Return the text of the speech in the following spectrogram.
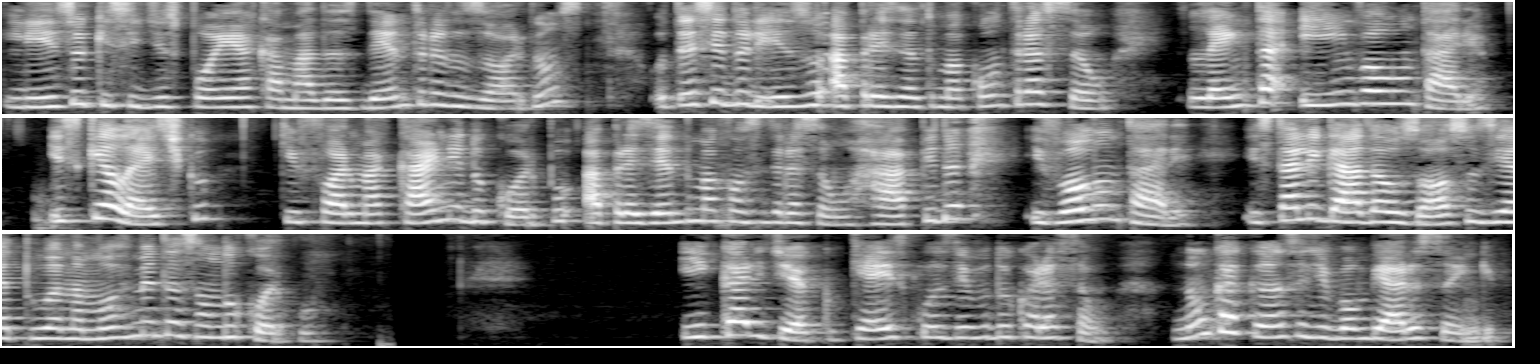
liso, que se dispõe a camadas dentro dos órgãos. O tecido liso apresenta uma contração lenta e involuntária. Esquelético, que forma a carne do corpo, apresenta uma concentração rápida e voluntária, está ligado aos ossos e atua na movimentação do corpo. E cardíaco, que é exclusivo do coração, nunca cansa de bombear o sangue.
